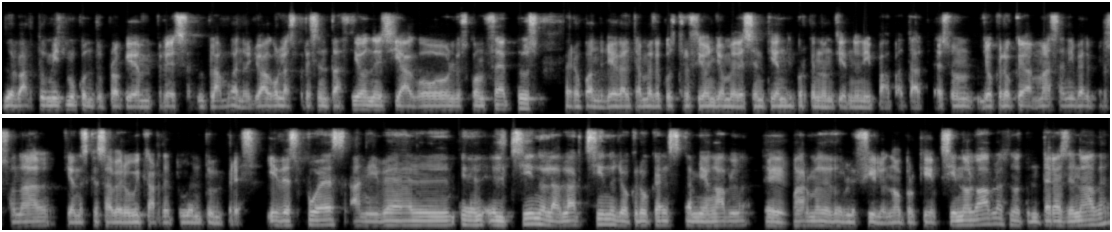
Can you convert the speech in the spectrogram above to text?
llevar tú mismo con tu propia empresa. En plan, bueno, yo hago las presentaciones y hago los conceptos, pero cuando llega el tema de construcción yo me desentiendo porque no entiendo ni papa tal. Es un, yo creo que más a nivel personal tienes que saber ubicarte tú en tu empresa. Y después a nivel el, chino, el hablar chino, yo creo que es también habla eh, arma de doble filo, ¿no? Porque si no lo hablas no te enteras de nada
